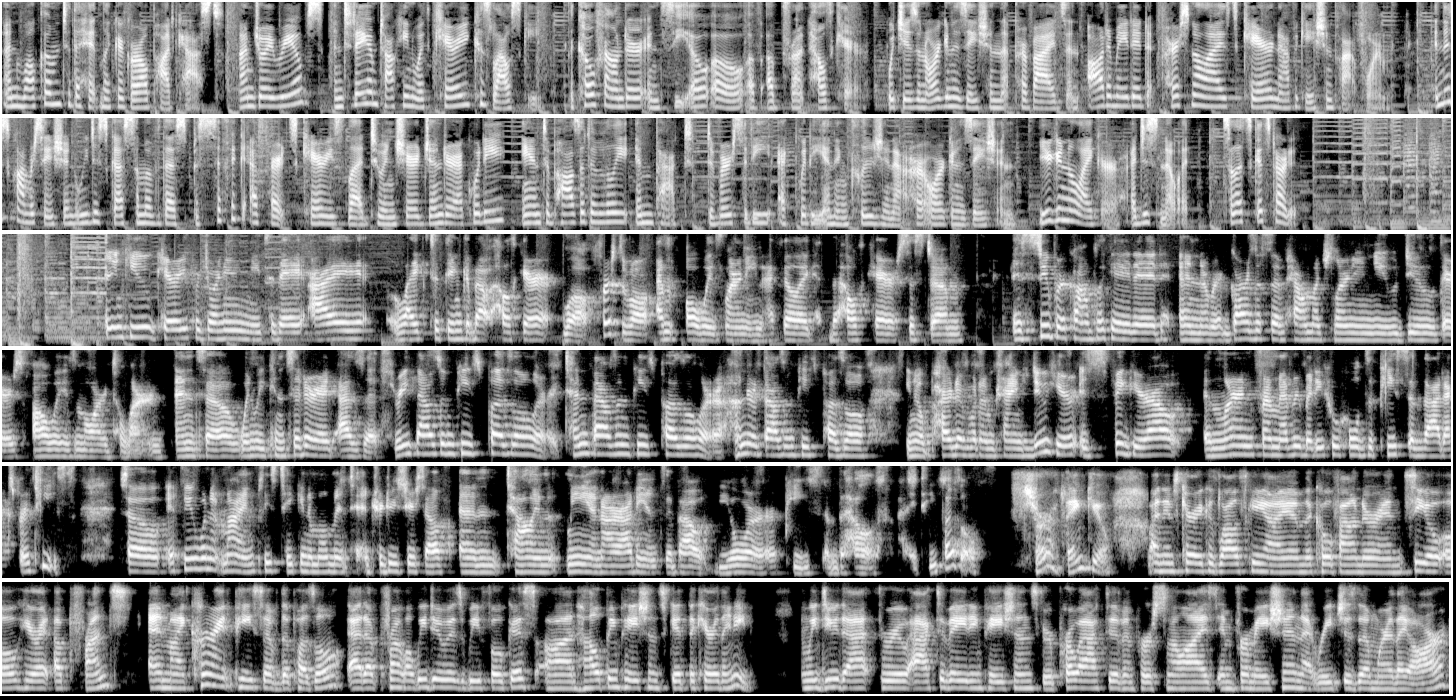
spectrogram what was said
and welcome to the Hit Like a Girl podcast. I'm Joy Rios, and today I'm talking with Carrie Kozlowski, the co founder and COO of Upfront Healthcare, which is an organization that provides an automated, personalized care navigation platform. In this conversation, we discuss some of the specific efforts Carrie's led to ensure gender equity and to positively impact diversity, equity, and inclusion at her organization. You're going to like her. I just know it. So let's get started. Thank you, Carrie, for joining me today. I like to think about healthcare. Well, first of all, I'm always learning. I feel like the healthcare system is super complicated, and regardless of how much learning you do, there's always more to learn. And so, when we consider it as a 3,000 piece puzzle, or a 10,000 piece puzzle, or a 100,000 piece puzzle, you know, part of what I'm trying to do here is figure out and learn from everybody who holds a piece of that expertise. So, if you wouldn't mind, please taking a moment to introduce yourself and telling me and our audience about your piece of the health IT puzzle. Sure, thank you. My name is Carrie Kozlowski. I am the co founder and COO here at Upfront. And my current piece of the puzzle at Upfront, what we do is we focus on helping patients get the care they need. And we do that through activating patients through proactive and personalized information that reaches them where they are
